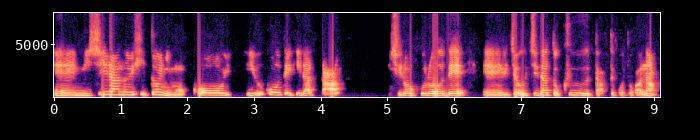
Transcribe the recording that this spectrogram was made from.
えー、見知らぬ人にもこう有効的だった白黒で、えー、じゃあうちだとクータってことかな。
